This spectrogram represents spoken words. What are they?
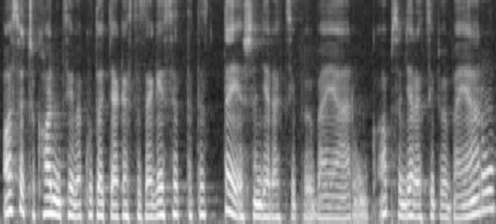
az, hogy csak 30 éve kutatják ezt az egészet, tehát ez teljesen gyerekcipőben járunk. Abszolút gyerekcipőben járunk,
